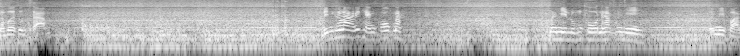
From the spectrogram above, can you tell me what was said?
นัมเบอร์03ดินข้างล่างนี่แข็งโป๊กนะ ไม่มีหลุมโคลนนะครับ ไม่มี ไม่มีฝัง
